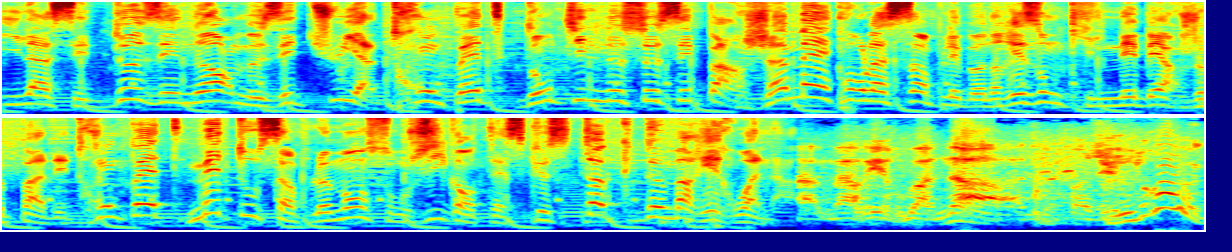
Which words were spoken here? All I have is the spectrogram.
il a ses deux énormes étuis à trompettes dont il ne se sépare jamais pour la simple et bonne raison qu'il n'héberge pas des trompettes, mais tout simplement son gigantesque stock de marijuana. La marijuana n'est pas une drogue.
